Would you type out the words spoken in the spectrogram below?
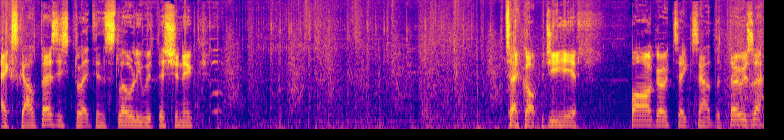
Excal does. He's collecting slowly with the Chinook. Tech RPG here. Fargo takes out the Dozer.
